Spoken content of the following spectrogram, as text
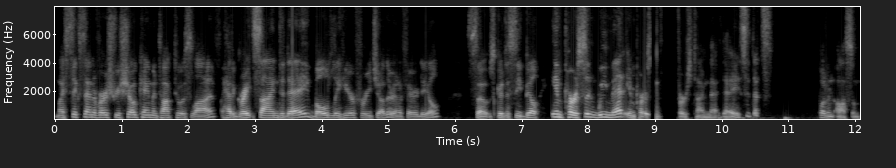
My sixth anniversary show came and talked to us live. Had a great sign today, boldly here for each other in a fair deal. So it's good to see Bill in person. We met in person first time that day. So that's what an awesome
